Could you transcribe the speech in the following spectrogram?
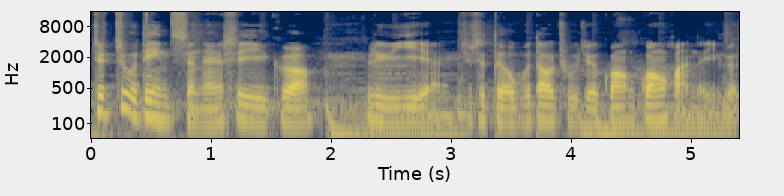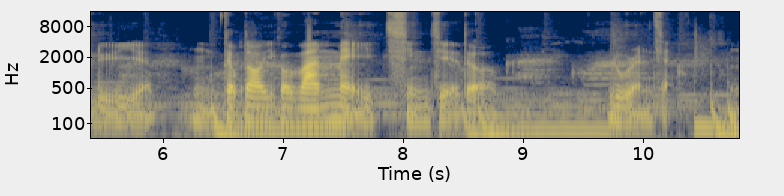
就注定只能是一个绿叶，就是得不到主角光光环的一个绿叶。嗯，得不到一个完美情节的路人甲。嗯，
